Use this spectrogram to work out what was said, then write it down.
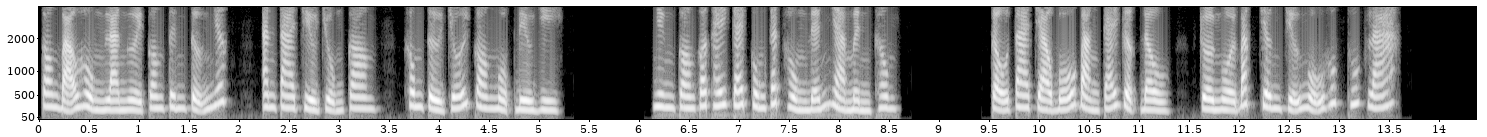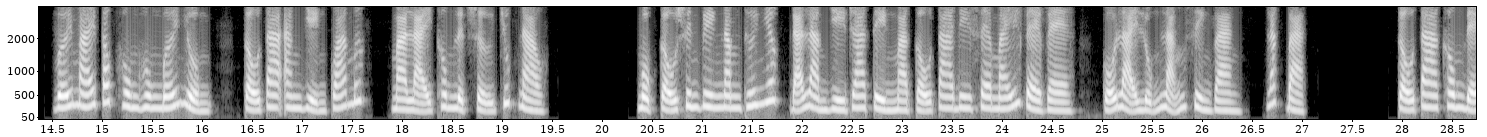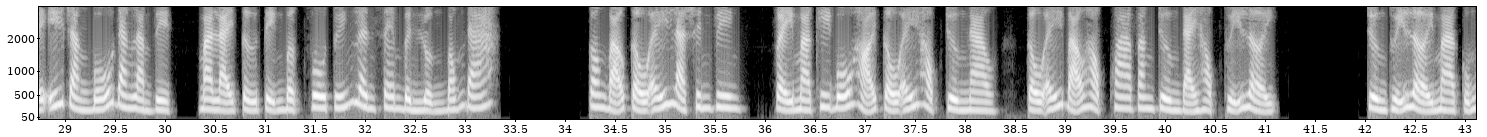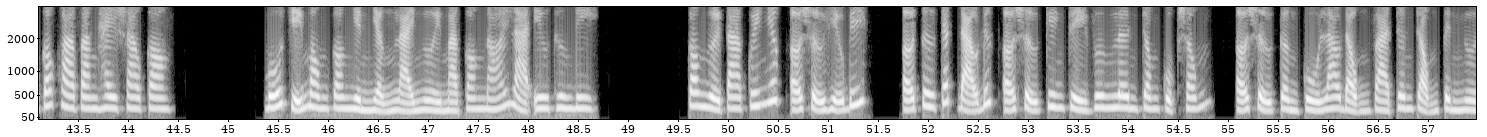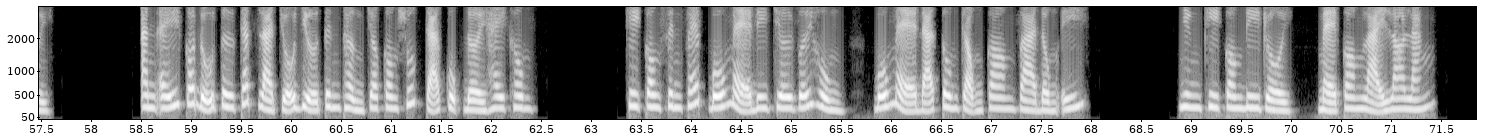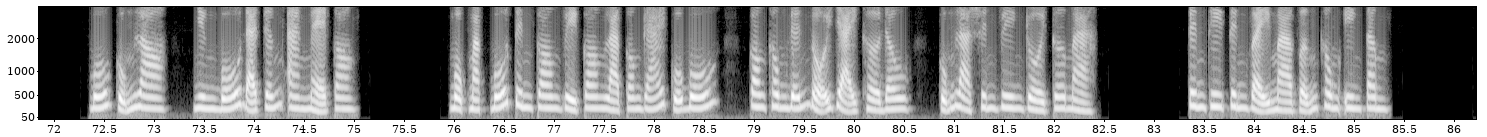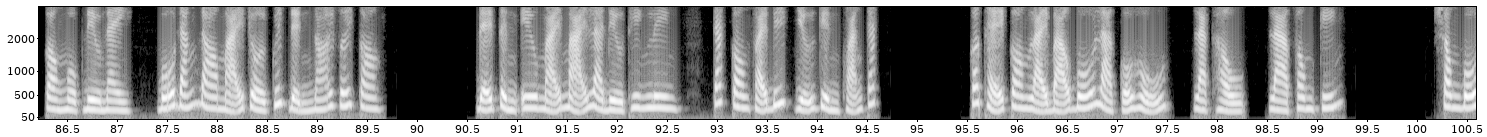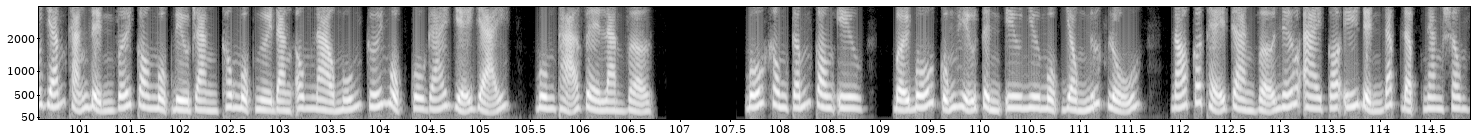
Con bảo Hùng là người con tin tưởng nhất, anh ta chiều chuộng con, không từ chối con một điều gì. Nhưng con có thấy cái cung cách Hùng đến nhà mình không? Cậu ta chào bố bằng cái gật đầu, rồi ngồi bắt chân chữ ngủ hút thuốc lá. Với mái tóc hung hung mới nhuộm, cậu ta ăn diện quá mức, mà lại không lịch sự chút nào. Một cậu sinh viên năm thứ nhất đã làm gì ra tiền mà cậu ta đi xe máy về về, cổ lại lủng lẳng xiền vàng, lắc bạc. Cậu ta không để ý rằng bố đang làm việc, mà lại tự tiện bật vô tuyến lên xem bình luận bóng đá. Con bảo cậu ấy là sinh viên, vậy mà khi bố hỏi cậu ấy học trường nào, cậu ấy bảo học khoa văn trường Đại học Thủy Lợi. Trường Thủy Lợi mà cũng có khoa văn hay sao con? Bố chỉ mong con nhìn nhận lại người mà con nói là yêu thương đi. Con người ta quý nhất ở sự hiểu biết, ở tư cách đạo đức ở sự kiên trì vươn lên trong cuộc sống, ở sự cần cù lao động và trân trọng tình người. Anh ấy có đủ tư cách là chỗ dựa tinh thần cho con suốt cả cuộc đời hay không? Khi con xin phép bố mẹ đi chơi với Hùng, bố mẹ đã tôn trọng con và đồng ý. Nhưng khi con đi rồi, mẹ con lại lo lắng. Bố cũng lo, nhưng bố đã trấn an mẹ con. Một mặt bố tin con vì con là con gái của bố, con không đến nỗi dại khờ đâu, cũng là sinh viên rồi cơ mà. tinh thi tin vậy mà vẫn không yên tâm. Còn một điều này, bố đắn đo mãi rồi quyết định nói với con. Để tình yêu mãi mãi là điều thiên liêng, các con phải biết giữ gìn khoảng cách. Có thể con lại bảo bố là cổ hủ, lạc hậu, là phong kiến. Song bố dám khẳng định với con một điều rằng không một người đàn ông nào muốn cưới một cô gái dễ dãi, buông thả về làm vợ. Bố không cấm con yêu, bởi bố cũng hiểu tình yêu như một dòng nước lũ, nó có thể tràn vỡ nếu ai có ý định đắp đập ngăn sông.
